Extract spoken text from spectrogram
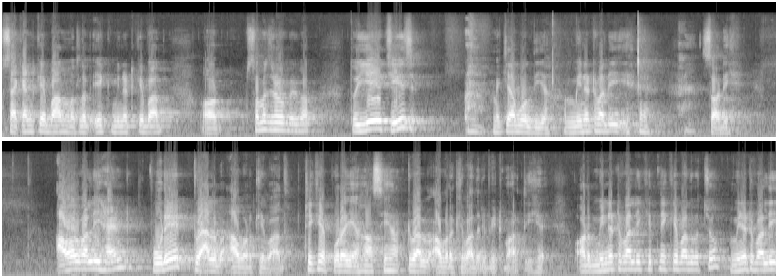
सेकंड के बाद मतलब एक मिनट के बाद, और समझ रहे हो मेरी बात? तो ये चीज़, मैं क्या बोल दिया? मिनट वाली सॉरी आवर वाली हैंड पूरे 12 आवर के बाद। ठीक है? पूरा यहाँ से यहाँ 12 आवर के बाद रिपीट मारती है। और मिनट वाली कितने के बाद बच्चों? मिनट वाली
